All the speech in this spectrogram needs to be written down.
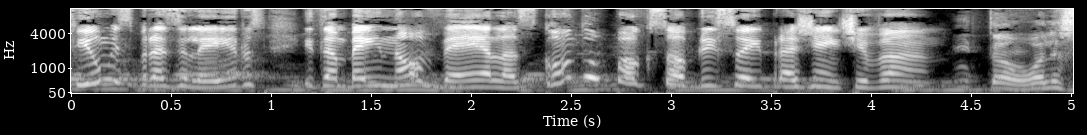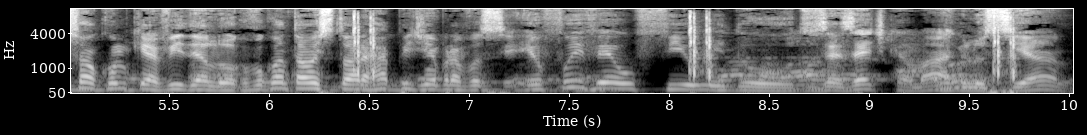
filmes brasileiros e também novelas. Conta um pouco sobre isso aí pra gente, Ivan. Então, olha só como que a vida é louca. vou contar uma história rapidinha para você. Eu fui ver o filme do, do Zezé de Camargo e Luciano.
